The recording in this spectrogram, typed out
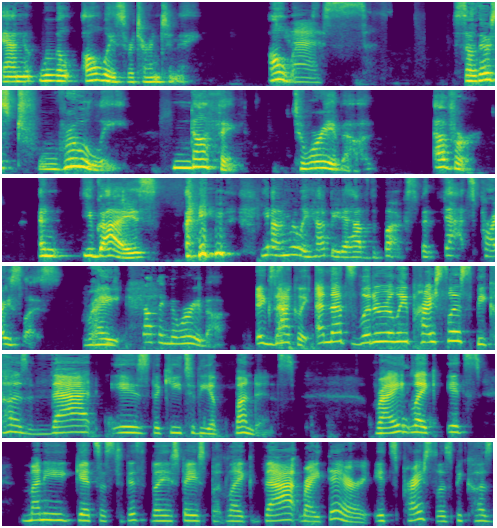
and will always return to me. Oh Always. Yes. So there's truly nothing to worry about ever. And you guys, I mean, yeah, I'm really happy to have the bucks, but that's priceless. Right. There's nothing to worry about. Exactly. And that's literally priceless because that is the key to the abundance. Right? Like it's money gets us to this space but like that right there it's priceless because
